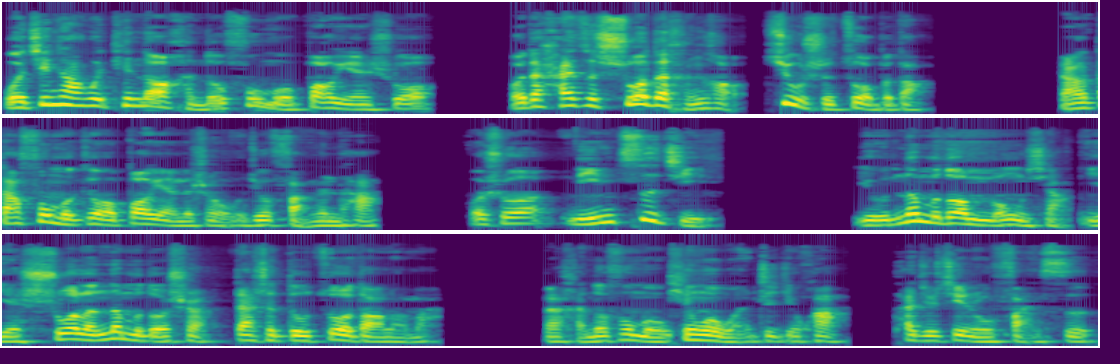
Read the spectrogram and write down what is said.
我经常会听到很多父母抱怨说，我的孩子说的很好，就是做不到。然后当父母跟我抱怨的时候，我就反问他，我说：“您自己有那么多梦想，也说了那么多事儿，但是都做到了吗？”那，很多父母听我问这句话，他就进入反思。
